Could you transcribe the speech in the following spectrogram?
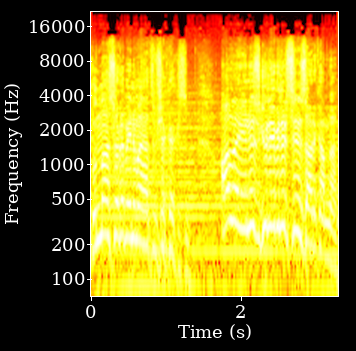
Bundan sonra benim hayatım şaka kızım. Alayınız gülebilirsiniz arkamdan.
